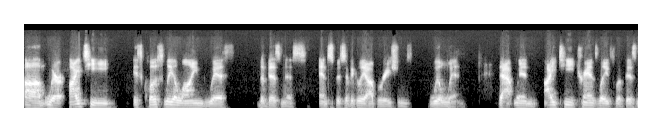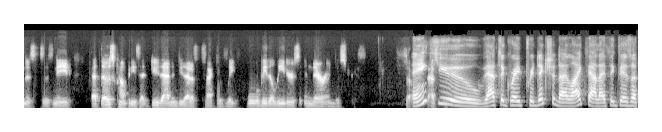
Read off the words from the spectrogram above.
um, where IT is closely aligned with the business and specifically operations will win. That when IT translates what businesses need, that those companies that do that and do that effectively will be the leaders in their industries. So Thank that's you. That's a great prediction. I like that. I think there's a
